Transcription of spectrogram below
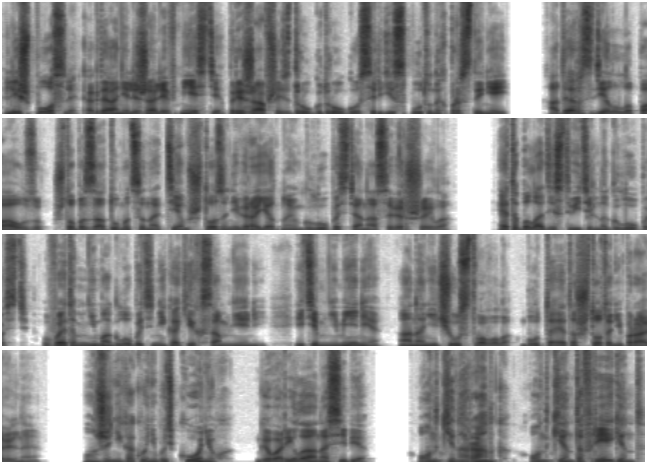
Лишь после, когда они лежали вместе, прижавшись друг к другу среди спутанных простыней, Адер сделала паузу, чтобы задуматься над тем, что за невероятную глупость она совершила. Это была действительно глупость. В этом не могло быть никаких сомнений. И тем не менее, она не чувствовала, будто это что-то неправильное. «Он же не какой-нибудь конюх», — говорила она себе. «Он киноранг, он кентов регент».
